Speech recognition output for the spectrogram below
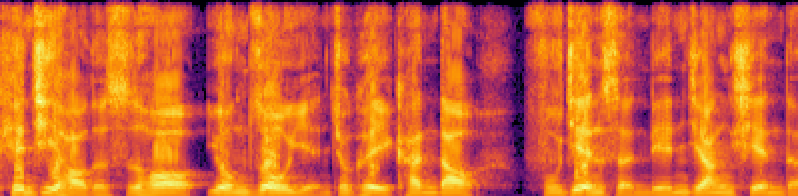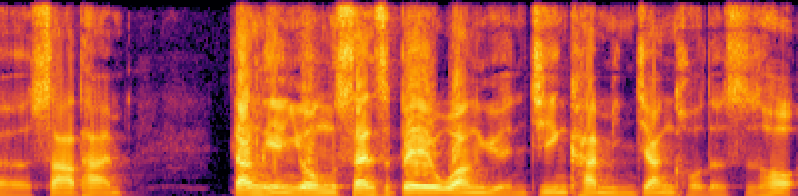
天气好的时候，用肉眼就可以看到福建省连江县的沙滩。当年用三十倍望远镜看闽江口的时候，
